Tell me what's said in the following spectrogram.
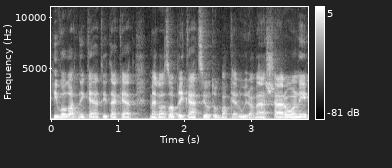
hívogatni kell titeket, meg az applikációtokba kell újra vásárolni,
